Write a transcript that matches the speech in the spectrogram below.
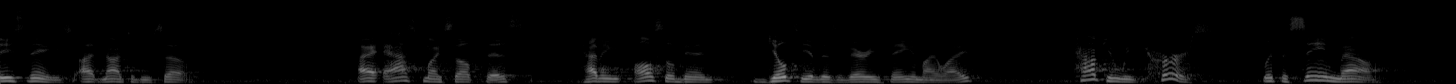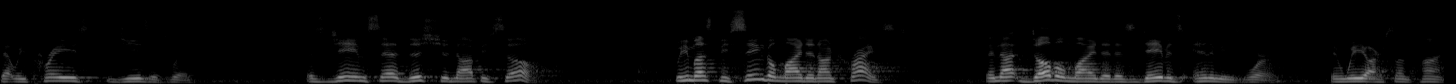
these things ought not to be so. I ask myself this, having also been guilty of this very thing in my life. How can we curse with the same mouth that we praise Jesus with? As James said, this should not be so. We must be single minded on Christ and not double minded as David's enemies were, and we are sometimes.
